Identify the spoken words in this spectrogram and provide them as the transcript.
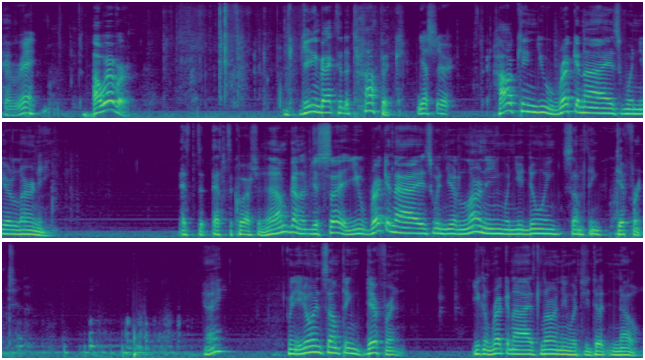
Correct. However, getting back to the topic, Yes, sir. how can you recognize when you're learning? That's the, that's the question. And I'm going to just say you recognize when you're learning when you're doing something different. Okay? When you're doing something different, you can recognize learning what you didn't know.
